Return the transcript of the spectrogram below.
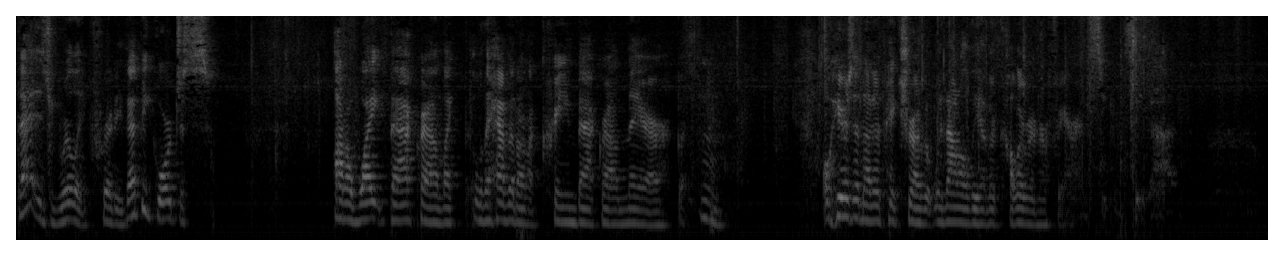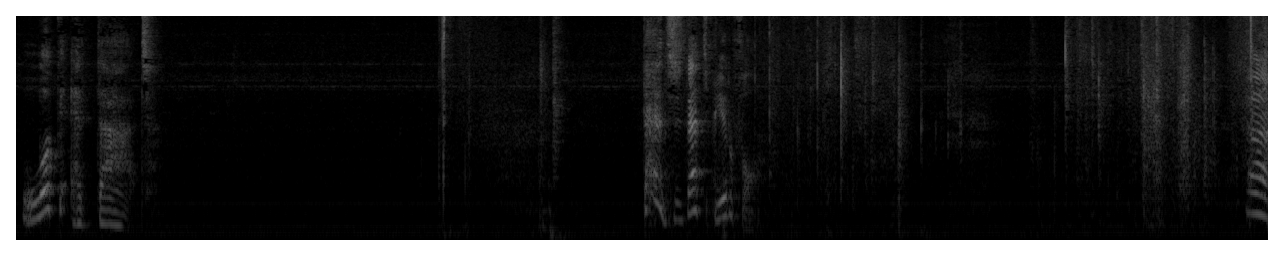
That is really pretty. That'd be gorgeous on a white background, like well, they have it on a cream background there. But mm. oh, here's another picture of it without all the other color interference. You can see that. Look at that. That's that's beautiful. Uh,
